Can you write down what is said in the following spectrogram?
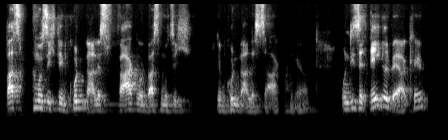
was muss ich den Kunden alles fragen und was muss ich dem Kunden alles sagen. Ja? Und diese Regelwerke,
